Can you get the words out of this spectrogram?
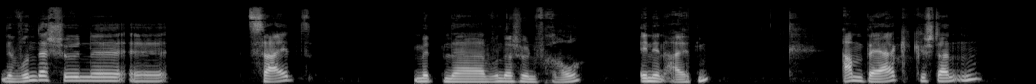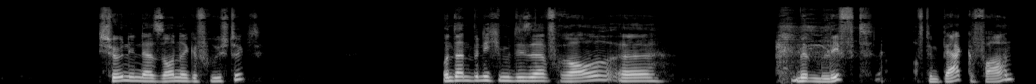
eine wunderschöne äh, Zeit mit einer wunderschönen Frau in den Alpen, am Berg gestanden, schön in der Sonne gefrühstückt. Und dann bin ich mit dieser Frau äh, mit dem Lift auf den Berg gefahren.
